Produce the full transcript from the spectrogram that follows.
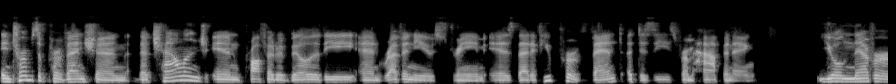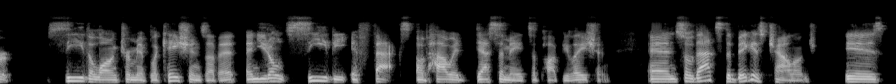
in terms of prevention, the challenge in profitability and revenue stream is that if you prevent a disease from happening, you'll never see the long term implications of it, and you don't see the effects of how it decimates a population. And so that's the biggest challenge is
